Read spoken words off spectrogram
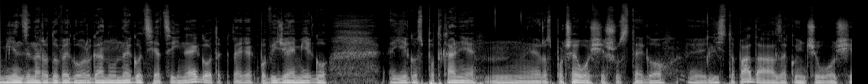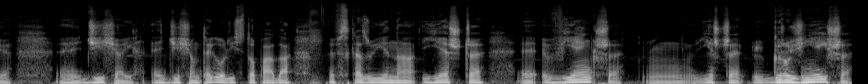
międzynarodowego organu negocjacyjnego, tak, tak jak powiedziałem, jego, jego spotkanie mm, rozpoczęło się 6 e, listopada, a zakończyło się e, dzisiaj, 10 e, listopada, wskazuje na jeszcze większe mm, jeszcze groźniejsze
